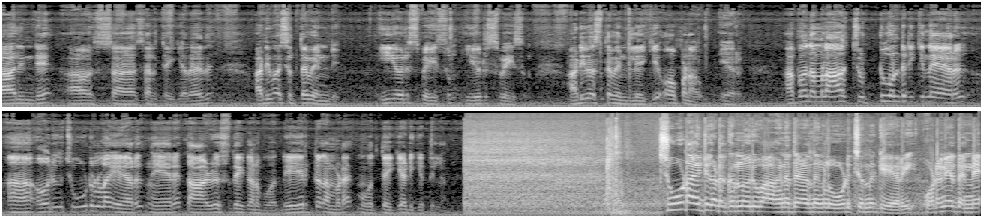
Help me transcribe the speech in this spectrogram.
കാലിന്റെ ആ സ്ഥലത്തേക്ക് അതായത് അടിവശത്തെ വെന്റ് ഈ ഒരു സ്പേസും ഈ ഒരു സ്പേസും അടിവശത്തെ വെന്റിലേക്ക് ഓപ്പൺ ആവും എയർ അപ്പോൾ നമ്മൾ ആ ചുട്ടുകൊണ്ടിരിക്കുന്ന എയർ ഒരു ചൂടുള്ള എയർ നേരെ താഴ്വശത്തേക്കാണ് പോകുക നേരിട്ട് നമ്മുടെ മുഖത്തേക്ക് അടിക്കത്തില്ല. ചൂടായിട്ട് കിടക്കുന്ന ഒരു വാഹനത്തിലാണ് നിങ്ങൾ ഓടിച്ചെന്ന് കയറി ഉടനെ തന്നെ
